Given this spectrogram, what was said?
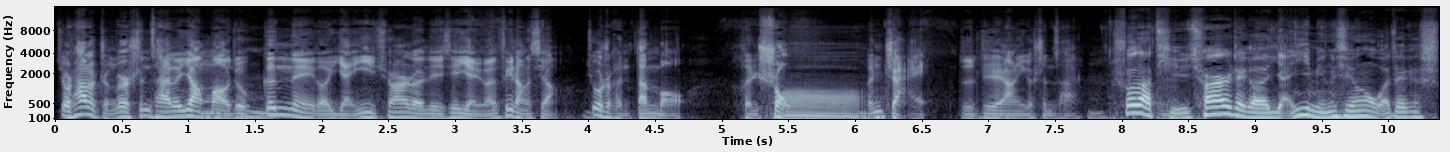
就是他的整个身材的样貌就跟那个演艺圈的这些演员非常像，就是很单薄、很瘦、哦，很窄的这样一个身材。说到体育圈这个演艺明星，我这个是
